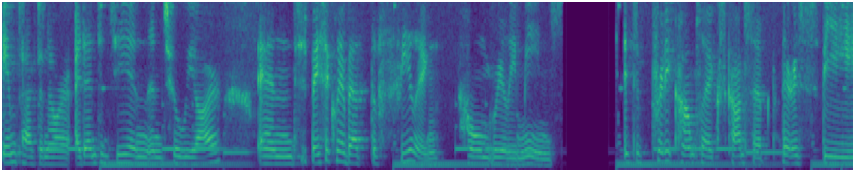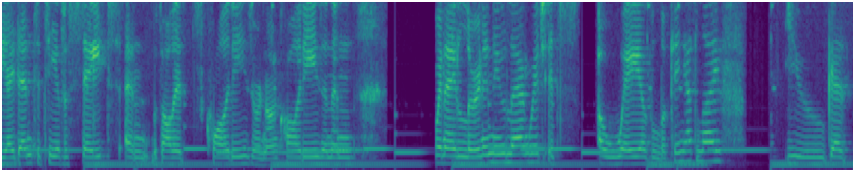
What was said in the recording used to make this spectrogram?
impact on our identity and, and who we are. And basically about the feeling home really means. It's a pretty complex concept. There is the identity of a state and with all its qualities or non qualities. And then when I learn a new language, it's a way of looking at life. You get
